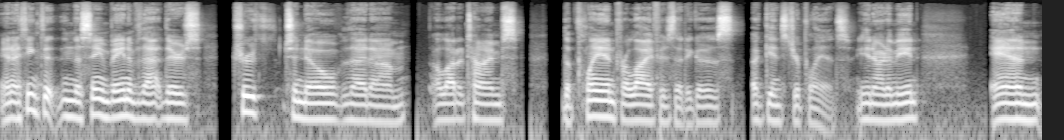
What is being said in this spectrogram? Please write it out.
And I think that in the same vein of that, there's truth to know that um, a lot of times the plan for life is that it goes against your plans. You know what I mean? And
